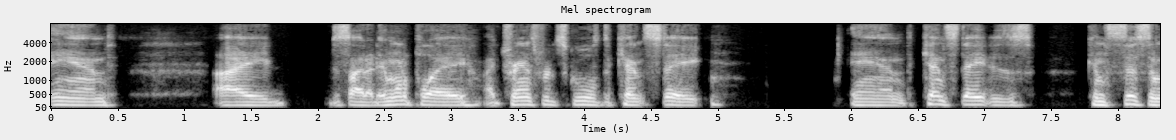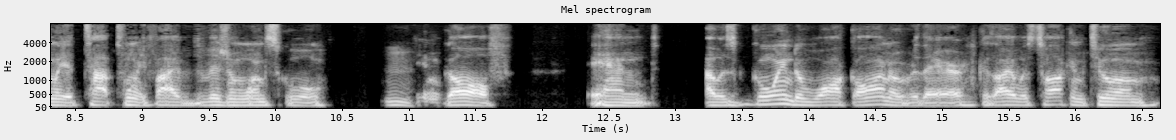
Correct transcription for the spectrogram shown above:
and I decided I didn't want to play. I transferred schools to Kent State, and Kent State is consistently a top 25 Division One school Mm. in golf. And I was going to walk on over there because I was talking to him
